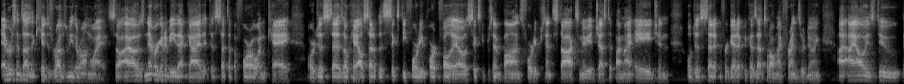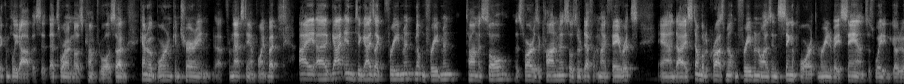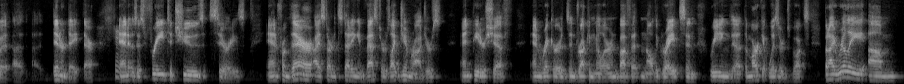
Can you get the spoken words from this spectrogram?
ever since I was a kid, just rubs me the wrong way. So I was never going to be that guy that just sets up a 401k or just says, okay, I'll set up this 60 40 portfolio, 60% bonds, 40% stocks, and maybe adjust it by my age, and we'll just set it and forget it because that's what all my friends are doing. I, I always do the complete opposite. That's where I'm most comfortable. So I'm kind of a born contrarian uh, from that standpoint. But I uh, got into guys like Friedman, Milton Friedman, Thomas Sowell, as far as economists. Those are definitely my favorites. And I stumbled across Milton Friedman while I was in Singapore at the Marina Bay Sands, just waiting to go to a, a, a dinner date there. Hmm. And it was this free to choose series. And from there, I started studying investors like Jim Rogers and Peter Schiff and Rickards and Druckenmiller and Buffett and all the greats and reading the, the Market Wizards books. But I really um,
